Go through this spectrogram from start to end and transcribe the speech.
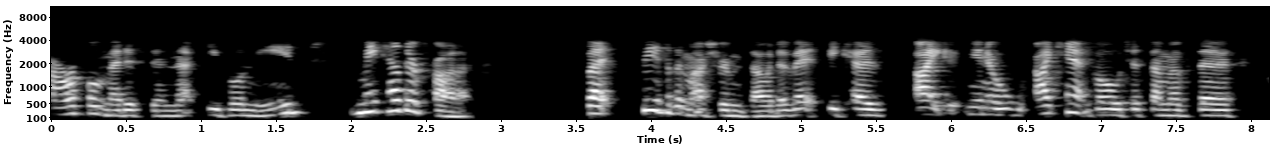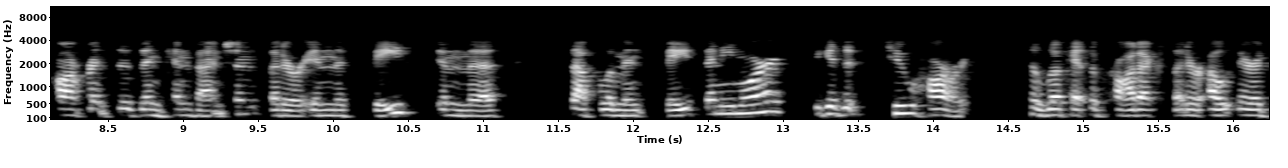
powerful medicine that people need. Make other products, but leave the mushrooms out of it because I, you know, I can't go to some of the conferences and conventions that are in the space, in the supplement space anymore because it's too hard. To look at the products that are out there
